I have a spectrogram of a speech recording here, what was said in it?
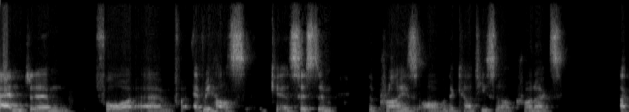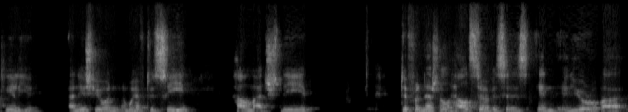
And um, for, um, for every health care system, the price of the CAR T cell products are clearly an issue, and we have to see how much the different national health services in, in Europe are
